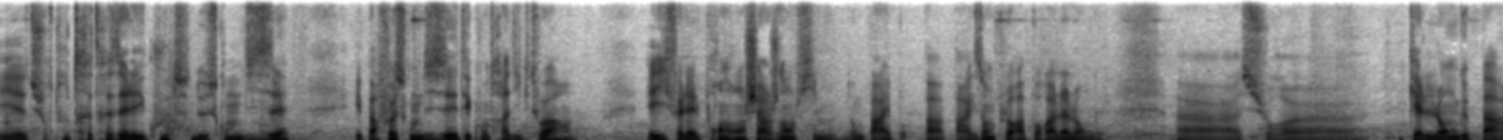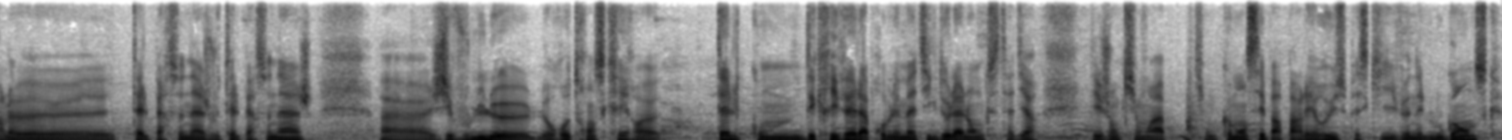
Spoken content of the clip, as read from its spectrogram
Et être surtout très très à l'écoute de ce qu'on me disait. Et parfois, ce qu'on me disait était contradictoire et il fallait le prendre en charge dans le film. Donc par, exemple le rapport à la langue, sur quelle langue parle euh, tel personnage ou tel personnage. Euh, j'ai voulu le, retranscrire euh, tel qu'on décrivait la problématique de la langue, c'est-à-dire des gens qui ont, qui ont commencé par parler russe parce qu'ils venaient de Lugansk,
